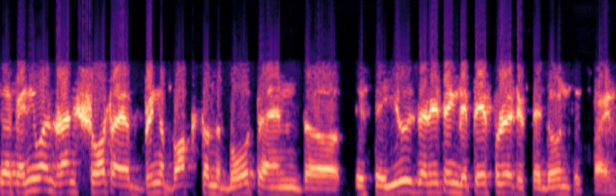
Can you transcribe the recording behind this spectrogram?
So if anyone runs short, I bring a box on the boat, and uh, if they use anything, they pay for it. If they don't, it's fine.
